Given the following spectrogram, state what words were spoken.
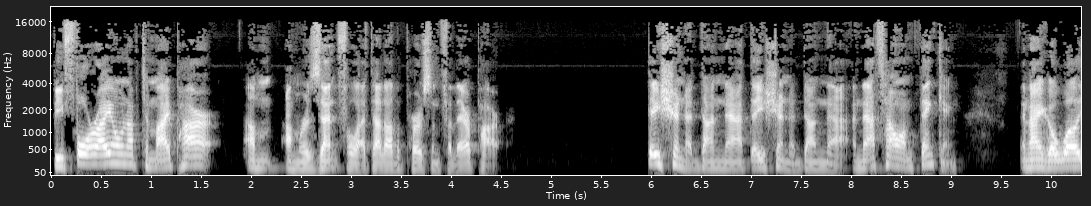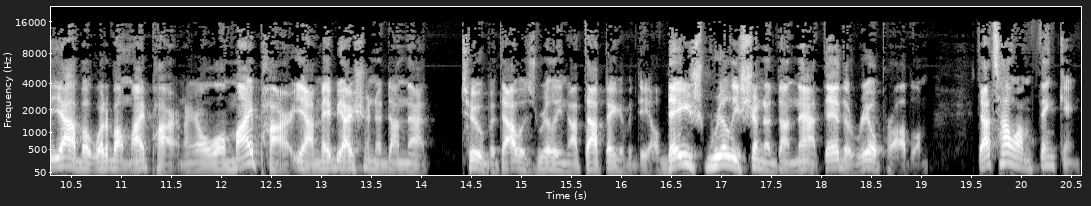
before I own up to my part, I'm I'm resentful at that other person for their part. They shouldn't have done that. They shouldn't have done that. And that's how I'm thinking. And I go, well, yeah, but what about my part? And I go, well, my part, yeah, maybe I shouldn't have done that too, but that was really not that big of a deal. They really shouldn't have done that. They're the real problem. That's how I'm thinking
